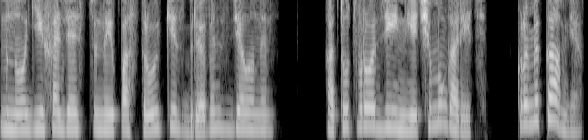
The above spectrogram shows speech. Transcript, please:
Многие хозяйственные постройки из бревен сделаны, а тут вроде и нечему гореть, кроме камня,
